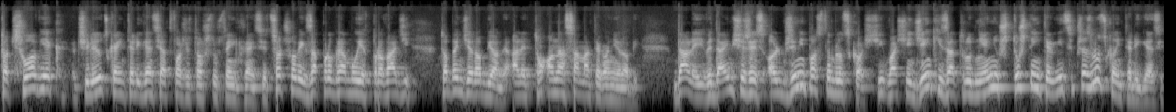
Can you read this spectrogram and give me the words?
to człowiek, czyli ludzka inteligencja tworzy tą sztuczną inteligencję. Co człowiek zaprogramuje, wprowadzi, to będzie robione, ale to ona sama tego nie robi. Dalej, wydaje mi się, że jest olbrzymi postęp ludzkości właśnie dzięki zatrudnieniu sztucznej inteligencji przez ludzką inteligencję.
